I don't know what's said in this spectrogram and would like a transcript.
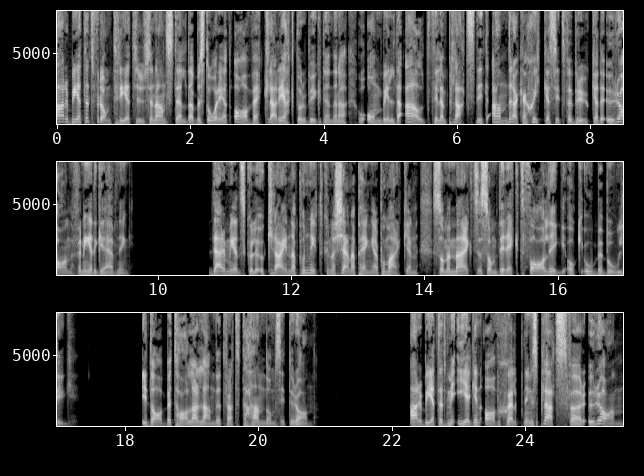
Arbetet för de 3000 anställda består i att avveckla reaktorbyggnaderna och ombilda allt till en plats dit andra kan skicka sitt förbrukade uran för nedgrävning. Därmed skulle Ukraina på nytt kunna tjäna pengar på marken som är märkt som direkt farlig och obeboelig. Idag betalar landet för att ta hand om sitt uran. Arbetet med egen avskälpningsplats för uran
